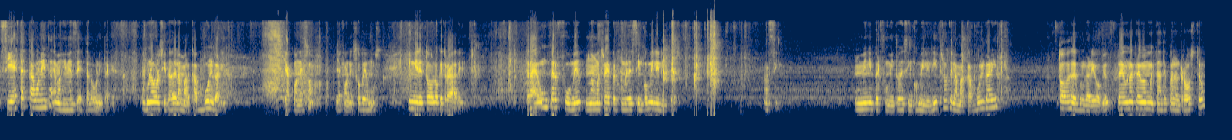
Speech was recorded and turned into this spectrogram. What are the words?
Si esta está bonita imagínense esta lo bonita que está. Es una bolsita de la marca Bulgari. Ya con eso ya con eso vemos. Y miren todo lo que trae adentro. Trae un perfume una muestra de perfume de 5 mililitros. Así. Un mini perfumito de 5 mililitros de la marca Bulgari. Todo es de Bulgari obvio. Trae una crema humectante para el rostro.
